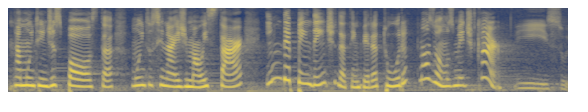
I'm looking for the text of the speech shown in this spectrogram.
está muito indisposta, muitos sinais de mal-estar, independente da temperatura, nós vamos medicar. Isso.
